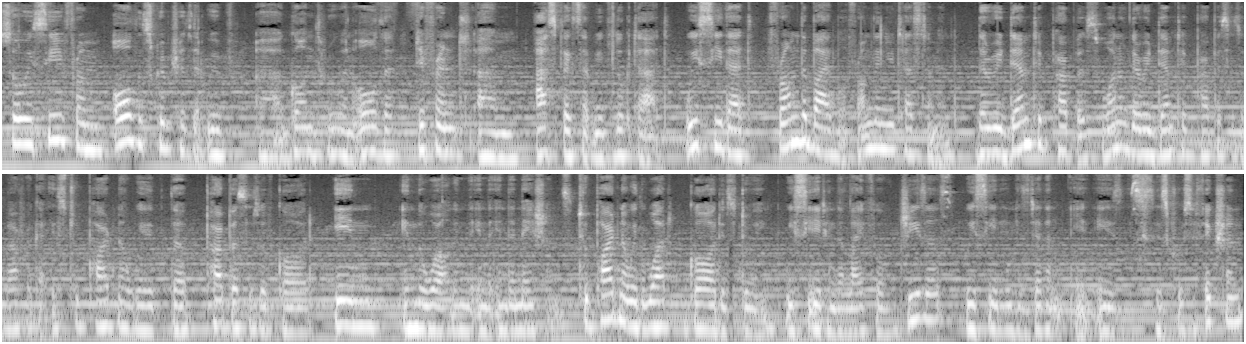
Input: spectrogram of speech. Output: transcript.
So we see from all the scriptures that we've uh, gone through and all the different um, aspects that we've looked at, we see that from the Bible, from the New Testament, the redemptive purpose, one of the redemptive purposes of Africa is to partner with the purposes of God in in the world, in the, in the, in the nations, to partner with what God is doing. We see it in the life of Jesus, we see it in his death and his, his crucifixion,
